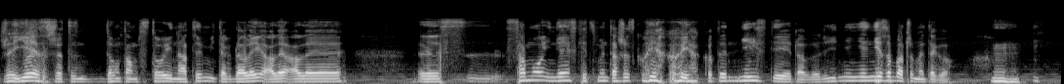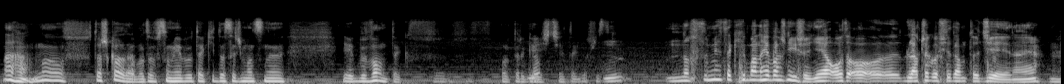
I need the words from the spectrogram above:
że jest, że ten dom tam stoi na tym i tak dalej, ale, ale e, samo indyjskie cmentarzysko jako, jako ten nie istnieje tam. no, Nie, nie, nie zobaczymy tego. Mhm. Aha, no to szkoda, bo to w sumie był taki dosyć mocny jakby wątek w, w poltergeistie tego wszystkiego. No w sumie jest taki chyba najważniejszy, nie? O, to- o, dlaczego się tam to dzieje, no nie? Mhm.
